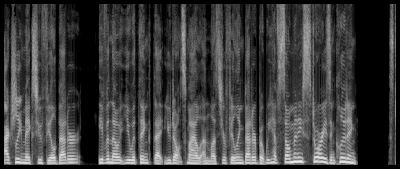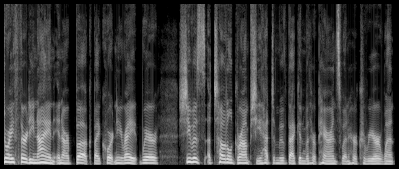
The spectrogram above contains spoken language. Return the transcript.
actually makes you feel better even though you would think that you don't smile unless you're feeling better. But we have so many stories, including story 39 in our book by Courtney Wright, where she was a total grump. She had to move back in with her parents when her career went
